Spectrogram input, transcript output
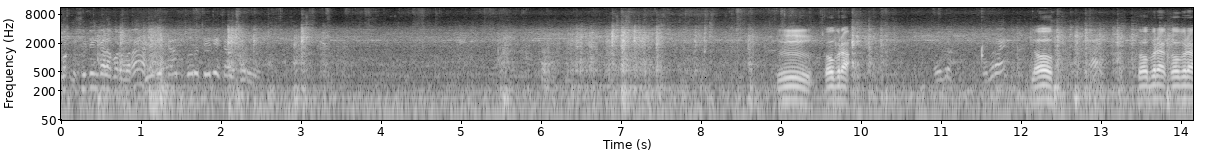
फक्त शूटिंग काढा बरोबर हा काम करू ते काम करू कोबरा. बरोबर आहे लो. Cobra cobra.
